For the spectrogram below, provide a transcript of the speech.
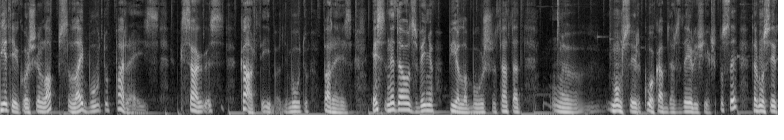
pietiekoši labs, lai būtu pareizs. Kārtība būtu pareiza. Es nedaudz viņu pielabūšu. Tātad, mums ir koka apgabals dēlīša iekšpusē, tad mums ir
